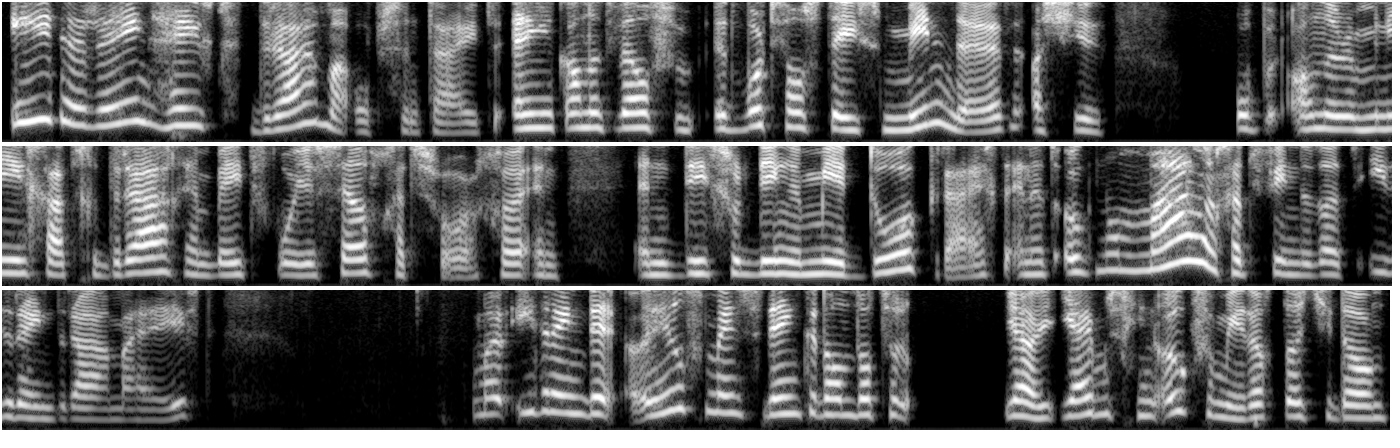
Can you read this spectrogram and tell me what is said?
iedereen heeft drama op zijn tijd. En je kan het wel, het wordt wel steeds minder als je op een andere manier gaat gedragen en beter voor jezelf gaat zorgen. En, en dit soort dingen meer doorkrijgt. En het ook normaler gaat vinden dat iedereen drama heeft. Maar iedereen, de- heel veel mensen denken dan dat er ja, jij misschien ook vanmiddag, dat, je dan,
